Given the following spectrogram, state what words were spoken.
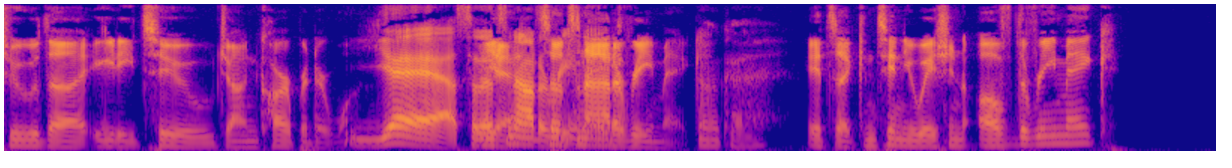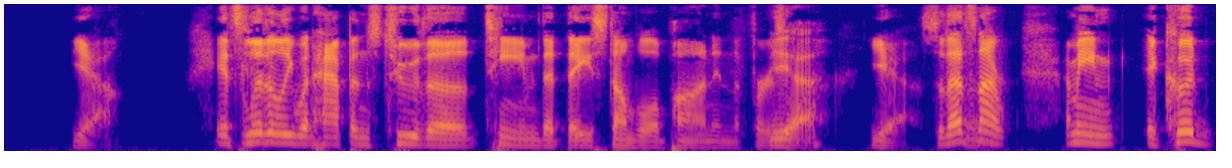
to the 82 John Carpenter one. Yeah, so that's yeah, not a so remake. it's not a remake. Okay. It's a continuation of the remake. Yeah, it's literally what happens to the team that they stumble upon in the first. one. Yeah. Yeah. So that's not, I mean, it could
